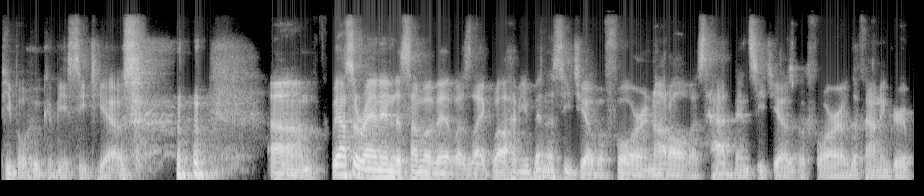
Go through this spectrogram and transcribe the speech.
people who could be CTOs. um, we also ran into some of it was like, well, have you been a CTO before? And not all of us had been CTOs before of the founding group.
